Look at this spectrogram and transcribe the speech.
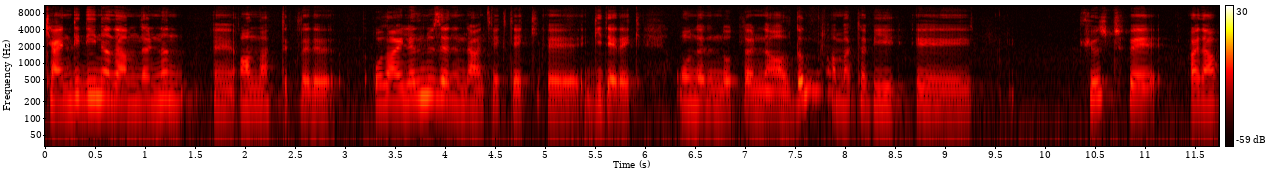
kendi din adamlarının e, anlattıkları olayların üzerinden tek tek e, giderek onların notlarını aldım. Ama tabii e, Kürt ve Arap,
